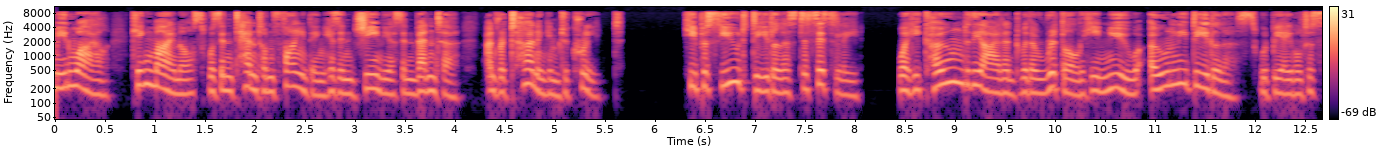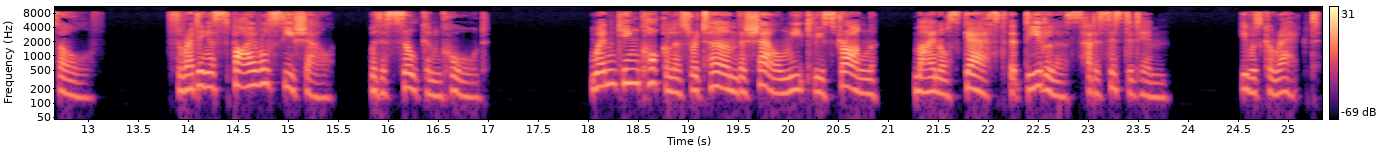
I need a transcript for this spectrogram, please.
Meanwhile, King Minos was intent on finding his ingenious inventor and returning him to Crete. He pursued Daedalus to Sicily, where he combed the island with a riddle he knew only Daedalus would be able to solve, threading a spiral seashell with a silken cord. When King Cocalus returned the shell neatly strung, Minos guessed that Daedalus had assisted him. He was correct.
